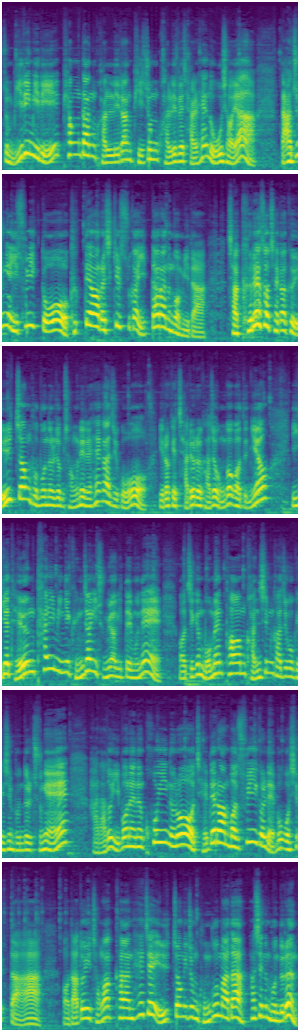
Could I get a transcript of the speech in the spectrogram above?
좀 미리미리 평단 관리랑 비중 관리를 잘 해 놓으셔야 나중에 이 수익도 극대화를 시킬 수가 있다라는 겁니다. 자, 그래서 제가 그 일정 부분을 좀 정리를 해가지고 이렇게 자료를 가져온 거거든요. 이게 대응 타이밍이 굉장히 중요하기 때문에 어, 지금 모멘텀 관심 가지고 계신 분들 중에 아, 나도 이번에는 코인으로 제대로 한번 수익을 내보고 싶다. 어, 나도 이 정확한 해제 일정이 좀 궁금하다 하시는 분들은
